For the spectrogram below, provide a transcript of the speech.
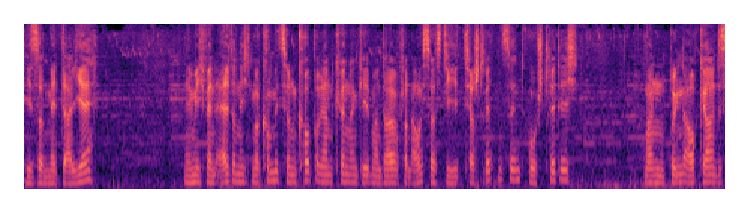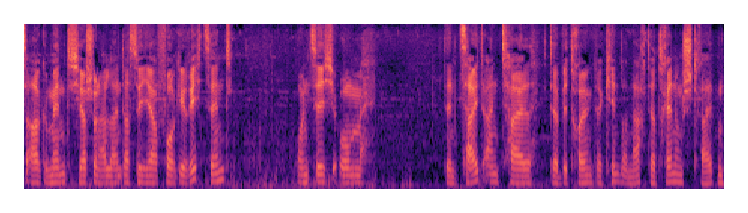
dieser Medaille. Nämlich, wenn Eltern nicht mehr kommunizieren und kooperieren können, dann geht man davon aus, dass die zerstritten sind, hochstrittig. Man bringt auch gerne das Argument, ja schon allein, dass sie ja vor Gericht sind und sich um den Zeitanteil der Betreuung der Kinder nach der Trennung streiten,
